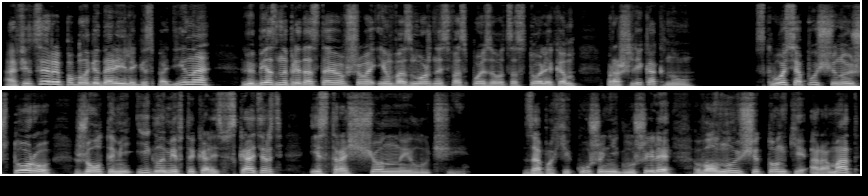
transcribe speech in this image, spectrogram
Офицеры поблагодарили господина, любезно предоставившего им возможность воспользоваться столиком, прошли к окну. Сквозь опущенную штору желтыми иглами втыкались в скатерть истращенные лучи. Запахи кушаний глушили волнующий тонкий аромат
